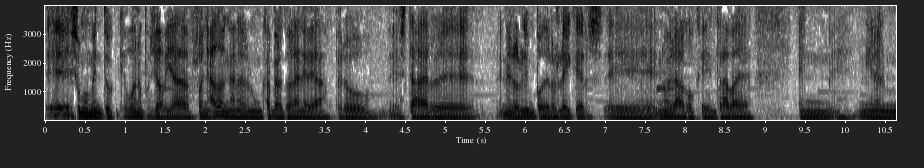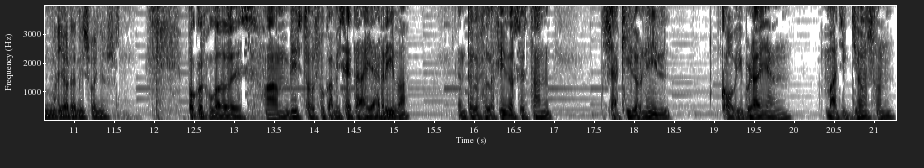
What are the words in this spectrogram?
eh, es un momento que, bueno, pues yo había soñado en ganar un campeonato de la NBA, pero estar eh, en el Olimpo de los Lakers eh, no era algo que entraba en- ni en el mayor de mis sueños. Pocos jugadores han visto su camiseta ahí arriba. Entre los elegidos están Shaquille O'Neal, Kobe Bryant, Magic Johnson.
